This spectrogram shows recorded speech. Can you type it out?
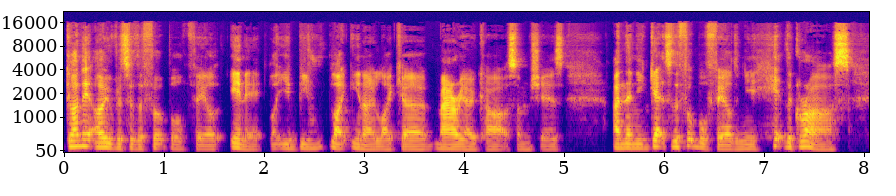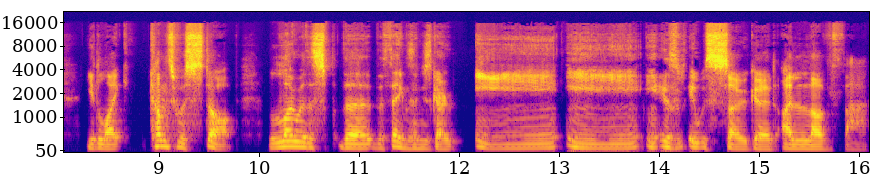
gun it over to the football field in it like you'd be like you know like a mario kart or some shiz. And then you get to the football field and you hit the grass you'd like come to a stop lower the the, the things and just go ee, ee. It, was, it was so good. I loved that.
